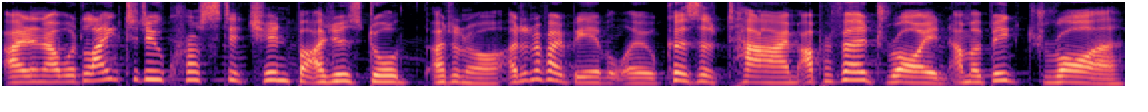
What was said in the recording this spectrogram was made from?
And I would like to do cross stitching, but I just don't, I don't know. I don't know if I'd be able to because of time. I prefer drawing. I'm a big drawer.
